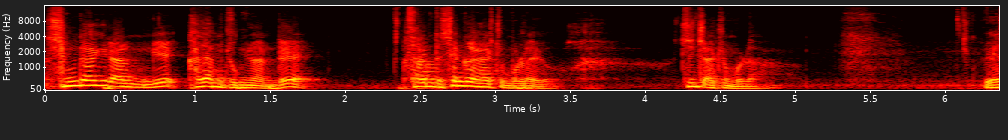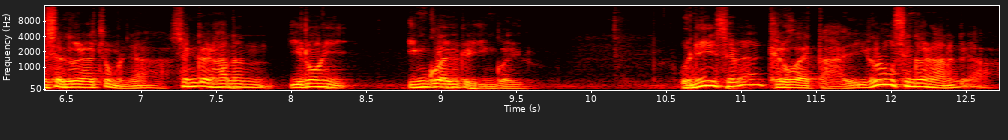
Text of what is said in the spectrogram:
생각이라는 게 가장 중요한데 사람들 생각을 할 줄 몰라요. 진짜 할 줄 몰라. 왜 생각을 할 줄 모르냐? 생각을 하는 이론이 인과율이 인과율. 원인이 있으면 결과가 있다. 이걸로 생각을 하는 거야.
